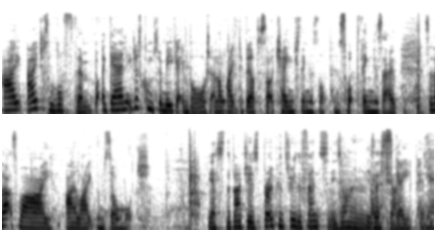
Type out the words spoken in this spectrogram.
I, I just love them. But again, it just comes from me getting bored and I like to be able to sort of change things up and swap things out. So that's why I like them so much. Yes, the badger's broken through the fence and he's on an Is adventure. escaping.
